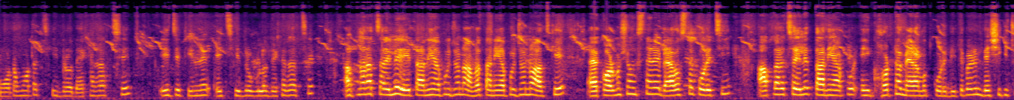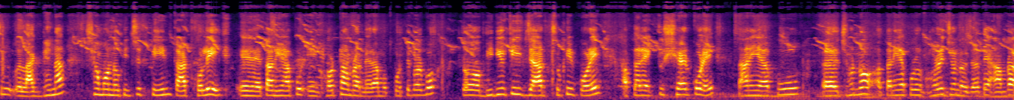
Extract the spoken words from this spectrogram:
মোটা মোটা ছিদ্র দেখা যাচ্ছে, এই যে টিনের এই ছিদ্রগুলো দেখা যাচ্ছে। আপনারা চাইলে তানিয়া আপুর জন্য, আমরা তানিয়া আপুর জন্য আজকে কর্মসংস্থানের ব্যবস্থা করেছি। আপনারা চাইলে তানিয়া আপুর এই ঘরটা মেরামত করে দিতে পারেন। বেশি কিছু লাগবে না। সামান্য কিছু টিন, কাঠ হলেই তানিয়া আপুর এই ঘরটা আমরা মেরামত করতে পারব। তো ভিডিওটি যার চোখে পড়ে, আপনারা একটু শেয়ার করে তানিয়া আপু জন্য, তানিয়া আপুর ঘরের জন্য যাতে আমরা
